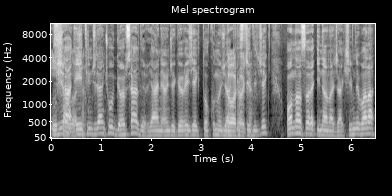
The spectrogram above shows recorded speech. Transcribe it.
inşallah Zira hocam. eğitimcilerin çoğu görseldir. Yani önce görecek, dokunacak, Doğru hissedecek. Hocam. Ondan sonra inanacak. Şimdi bana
